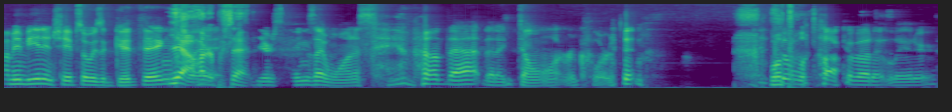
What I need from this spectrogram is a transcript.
I mean, being in shape's always a good thing. Yeah, 100%. There's things I want to say about that that I don't want recorded. Well, so we'll talk about it later.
